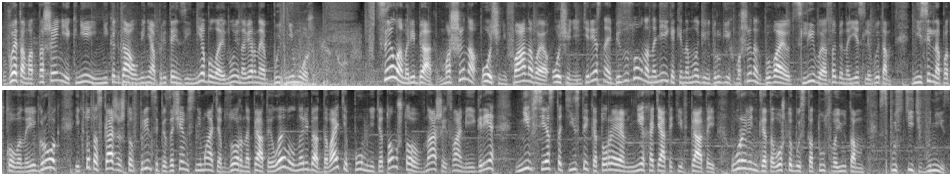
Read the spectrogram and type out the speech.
В этом отношении к ней никогда у меня претензий не было, ну и, наверное, быть не может. Целом, ребят, машина очень фановая, очень интересная. Безусловно, на ней, как и на многих других машинах, бывают сливы, особенно если вы там не сильно подкованный игрок. И кто-то скажет, что в принципе зачем снимать обзор на пятый level. Но, ребят, давайте помнить о том, что в нашей с вами игре не все статисты, которые не хотят идти в пятый уровень для того, чтобы стату свою там спустить вниз.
